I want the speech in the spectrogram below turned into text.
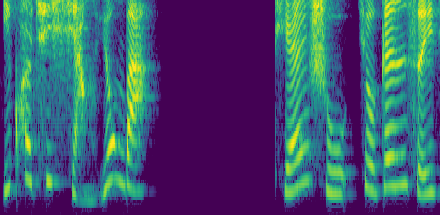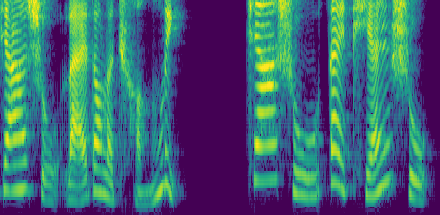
一块儿去享用吧。”田鼠就跟随家鼠来到了城里。家鼠带田鼠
